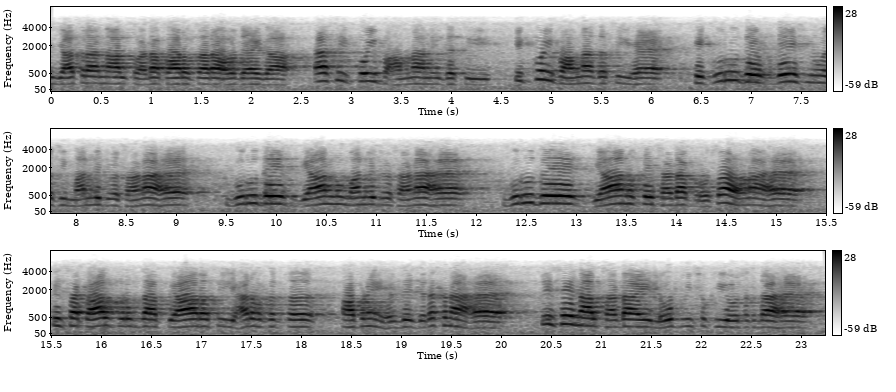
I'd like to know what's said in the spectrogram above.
ਯਾਤਰਾ ਨਾਲ ਤੁਹਾਡਾ ਪਾਰ ਉਤਾਰਾ ਹੋ ਜਾਏਗਾ। ਐਸੀ ਕੋਈ ਭਾਵਨਾ ਨਹੀਂ ਦੱਸੀ। ਇੱਕੋ ਹੀ ਭਾਵਨਾ ਦੱਸੀ ਹੈ ਕਿ ਗੁਰੂ ਦੇ ਉਪਦੇਸ਼ ਨੂੰ ਅਸੀਂ ਮਨ ਵਿੱਚ ਵਸਾਣਾ ਹੈ। ਗੁਰੂ ਦੇ ਇਸ ਗਿਆਨ ਨੂੰ ਮਨ ਵਿੱਚ ਵਸਾਣਾ ਹੈ। ਗੁਰੂ ਦੇ ਗਿਆਨ ਉੱਤੇ ਸਾਡਾ ਭਰੋਸਾ ਹੋਣਾ ਹੈ ਇਸ ਅਕਾਲ ਪੁਰਖ ਦਾ ਪਿਆਰ ਅਸੀਂ ਹਰ ਵਕਤ ਆਪਣੇ ਹਿਰਦੇ 'ਚ ਰੱਖਣਾ ਹੈ। ਇਸੇ ਨਾਲ ਸਾਡਾ ਇਹ ਲੋਕ ਵੀ ਸੁਖੀ ਹੋ ਸਕਦਾ ਹੈ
